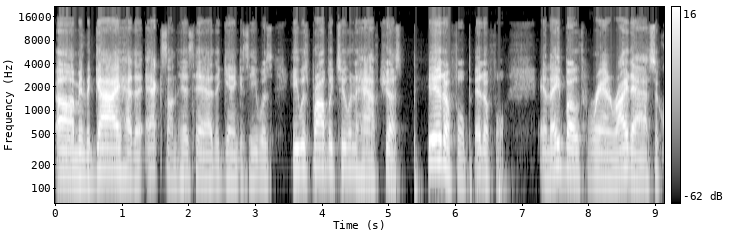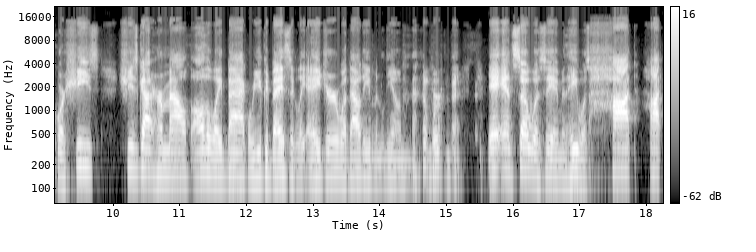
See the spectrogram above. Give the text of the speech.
I mean, the guy had an X on his head again because he was he was probably two and a half, just pitiful, pitiful. And they both ran right ass. Of course, she's she's got her mouth all the way back where you could basically age her without even you know. yeah, and so was he. I mean, he was hot, hot,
